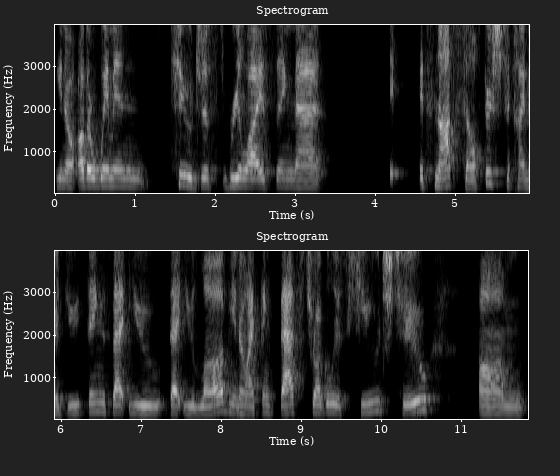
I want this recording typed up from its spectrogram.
you know, other women too, just realizing that it, it's not selfish to kind of do things that you that you love. You know, I think that struggle is huge too. Um,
